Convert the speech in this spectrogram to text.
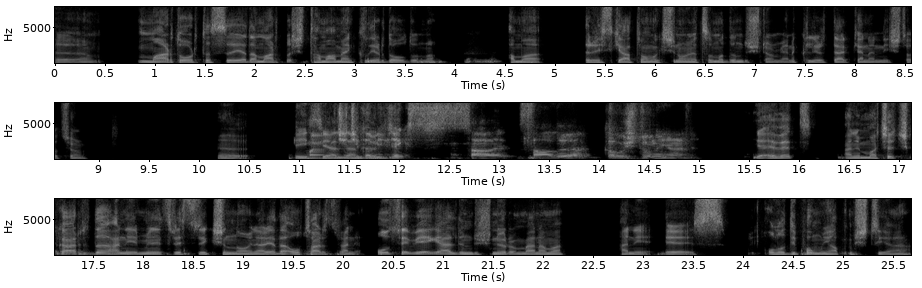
e, Mart ortası ya da Mart başı tamamen cleared olduğunu ama riske atmamak için oynatılmadığını düşünüyorum. Yani cleared derken hani işte atıyorum. E, ACL'den çıkabilecek sağ, sağlığa kavuştuğunu yani. Ya evet hani maça çıkardı hani minute restriction'la oynar ya da o tarz hani o seviyeye geldiğini düşünüyorum ben ama hani e, Oladipo mu yapmıştı ya?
